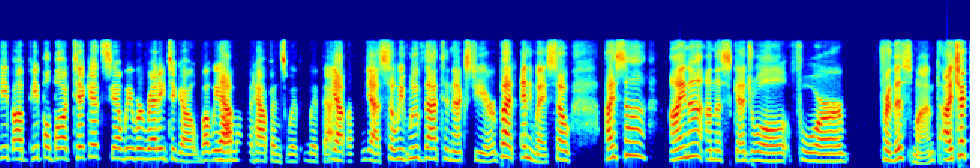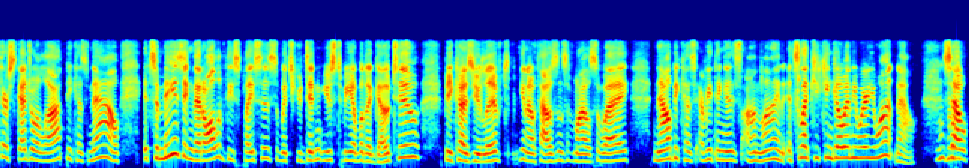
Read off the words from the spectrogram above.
people, uh, people bought tickets. Yeah, we were ready to go, but we Yeah. all know what happens with with that. Yep. Yeah. So we've moved that to next year. But anyway, so I saw Ina on the schedule for for this month. I check their schedule a lot because now it's amazing that all of these places which you didn't used to be able to go to because you lived, you know, thousands of miles away, now because everything is online, it's like you can go anywhere you want now. Mhm. So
